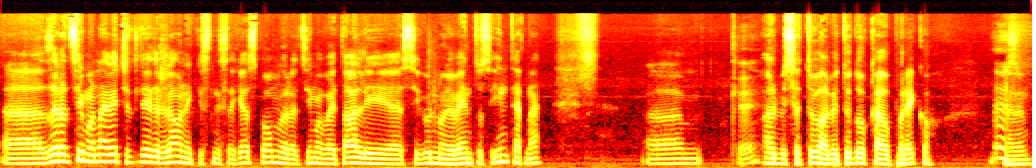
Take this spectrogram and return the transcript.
Uh, zdaj, recimo, največji tri državniki, ki sem se jih spomnil, recimo v Italiji je sigurno Juventus Inter. ne. Um, Okay. ali bi se tu, ali bi tu kdo kaj oporekel? Eh, Ne vem.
